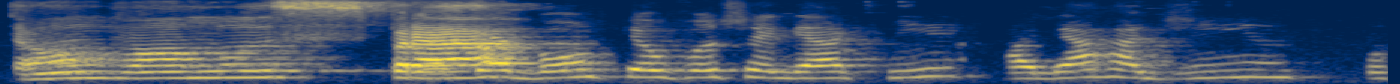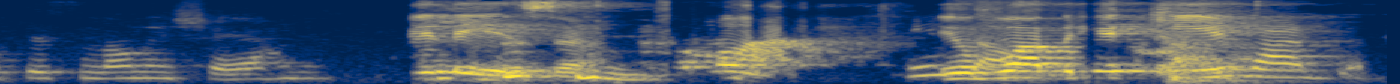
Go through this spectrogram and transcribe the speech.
Então vamos para. É bom porque eu vou chegar aqui agarradinha, porque senão não enxergo. Beleza, vamos lá. Então, eu vou abrir aqui.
